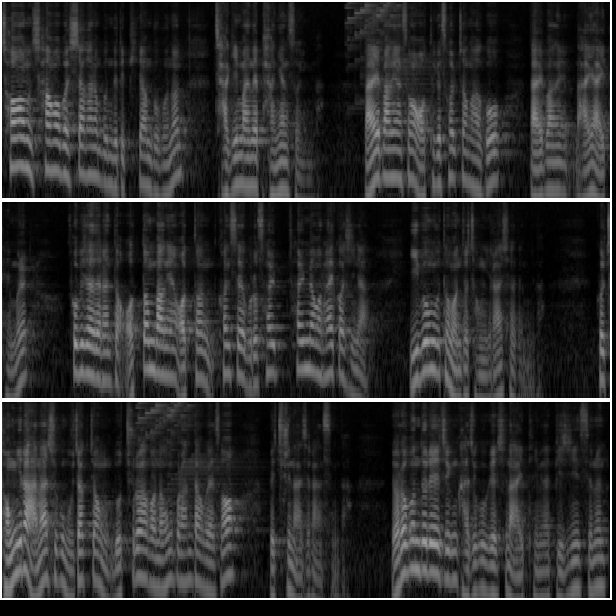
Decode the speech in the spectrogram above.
처음 창업을 시작하는 분들이 필요한 부분은 자기만의 방향성입니다. 나의 방향성을 어떻게 설정하고 나의 방 나의 아이템을 소비자들한테 어떤 방향, 어떤 컨셉으로 설, 설명을 할 것이냐 이 부분부터 먼저 정리를 하셔야 됩니다. 그걸 정리를 안 하시고 무작정 노출을 하거나 홍보를 한다고 해서 매출이 나지는 않습니다. 여러분들이 지금 가지고 계신 아이템이나 비즈니스는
